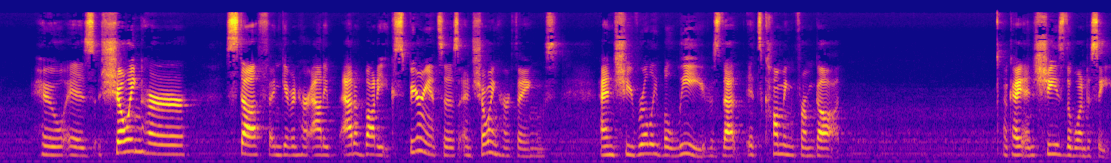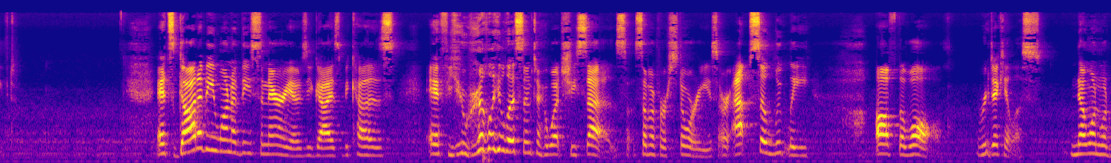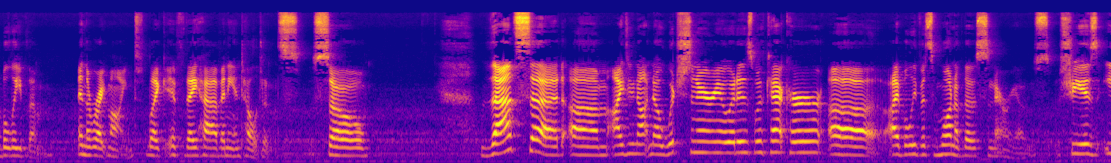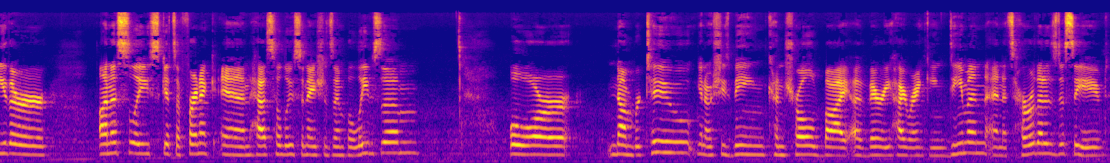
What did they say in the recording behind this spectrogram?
who is showing her stuff and giving her out of, out of body experiences and showing her things. And she really believes that it's coming from God. Okay, and she's the one deceived. It's got to be one of these scenarios, you guys, because if you really listen to what she says, some of her stories are absolutely off the wall, ridiculous. No one would believe them in the right mind, like if they have any intelligence. So, that said, um, I do not know which scenario it is with Kat Kerr. Uh, I believe it's one of those scenarios. She is either honestly schizophrenic and has hallucinations and believes them. Or number two, you know, she's being controlled by a very high ranking demon and it's her that is deceived.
